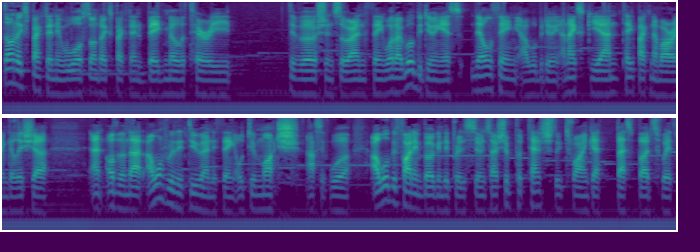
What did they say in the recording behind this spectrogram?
don't expect any wars, don't expect any big military diversions or anything. What I will be doing is the only thing I will be doing annex Guyenne, take back Navarre and Galicia, and other than that, I won't really do anything or do much, as it were. I will be fighting Burgundy pretty soon, so I should potentially try and get best buds with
